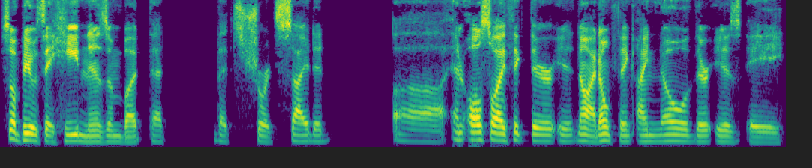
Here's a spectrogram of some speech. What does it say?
Some people say hedonism, but that that's short sighted. Uh, and also, I think there is no, I don't think I know there is a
